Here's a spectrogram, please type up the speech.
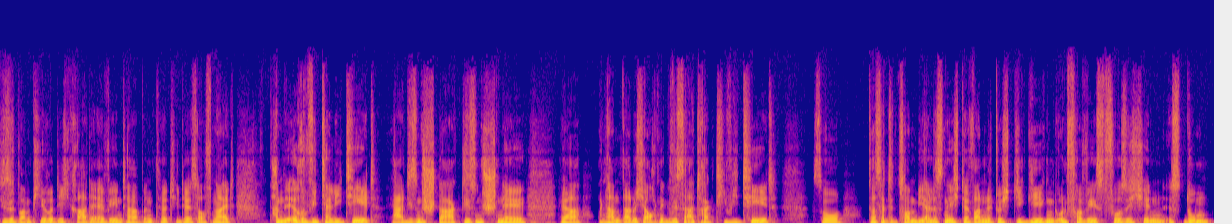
Diese Vampire, die ich gerade erwähnt habe in 30 Days of Night, haben eine irre Vitalität. Ja, die sind stark, die sind schnell, ja, und haben dadurch auch eine gewisse Attraktivität. So, das hat der Zombie alles nicht. Der wandelt durch die Gegend und verwest vor sich hin, ist dumm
